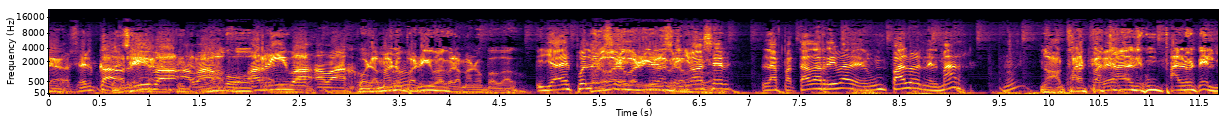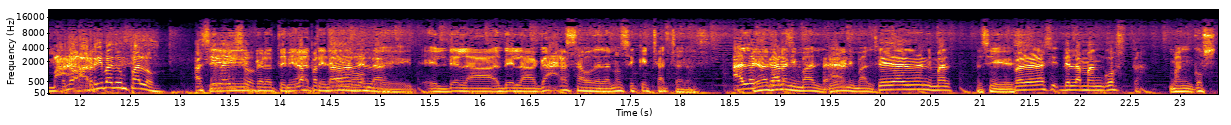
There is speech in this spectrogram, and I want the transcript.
la cerca, la arriba, cerca, abajo, arriba, abajo. Con la mano ¿no? para arriba, con la mano para abajo. Y ya después le, ense- arriba, enseñó a hacer la patada arriba de un palo en el mar, ¿no? No, ¿cuál patada de un palo en el mar? No, arriba de un palo. Así Sí, la hizo. pero tenía, la tenía un de la- el de la, de la garza o de la no sé qué chácharas. Alex era de un animal, de un animal. Sí, era de un animal. Así es. Pero era así, de la mangosta. Mangos.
